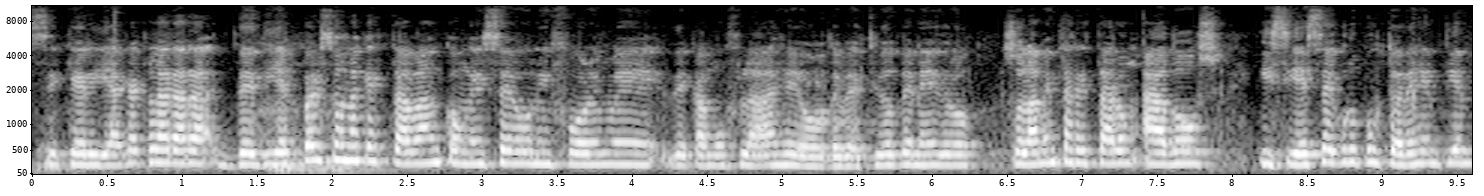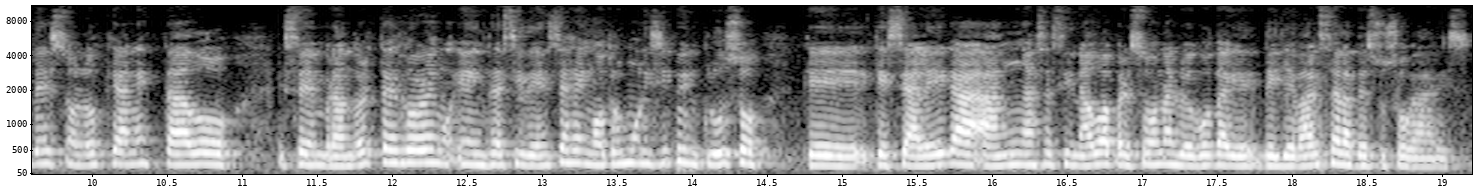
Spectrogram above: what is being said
Si quería que aclarara, de 10 personas que estaban con ese uniforme de camuflaje o de vestidos de negro, solamente arrestaron a dos. Y si ese grupo, ustedes entienden, son los que han estado sembrando el terror en, en residencias en otros municipios, incluso que, que se alega han asesinado a personas luego de, de llevárselas de sus hogares.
